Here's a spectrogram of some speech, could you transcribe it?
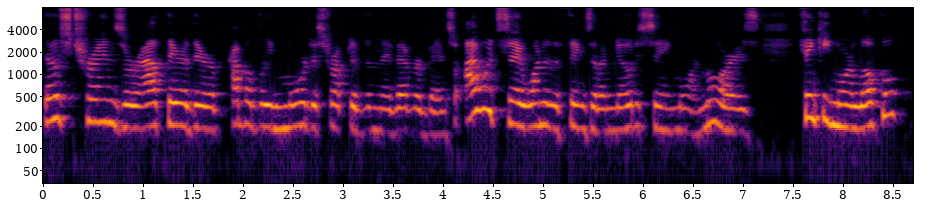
those trends are out there. They're probably more disruptive than they've ever been. So I would say one of the things that I'm noticing more and more is thinking more local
